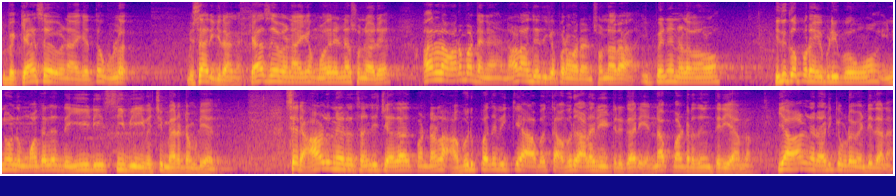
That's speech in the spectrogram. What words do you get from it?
இப்போ கேசவ விநாயகத்தை உள்ள விசாரிக்கிறாங்க. கேசவ விநாயகம் முதல்ல என்ன சொன்னார்? அதனால் நான் வரமாட்டேங்க. நாலாம் தேதிக்கு அப்புறம் வரேன்னு சொன்னாரா? இப்போ என்ன நிலவரம் இதுக்கப்புறம் எப்படி போவோம்? இன்னொன்று முதல்ல இந்த இடி சிபிஐ வச்சு மிரட்ட முடியாது. சரி ஆளுநரை சந்தித்து ஏதாவது பண்ணுறாலும் அவர் பதவிக்கே ஆபத்து அவர் அலறிட்டு இருக்கார். என்ன பண்ணுறதுன்னு தெரியாமல் ஏன் ஆளுநர் அறிக்கை விட வேண்டியதானே?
